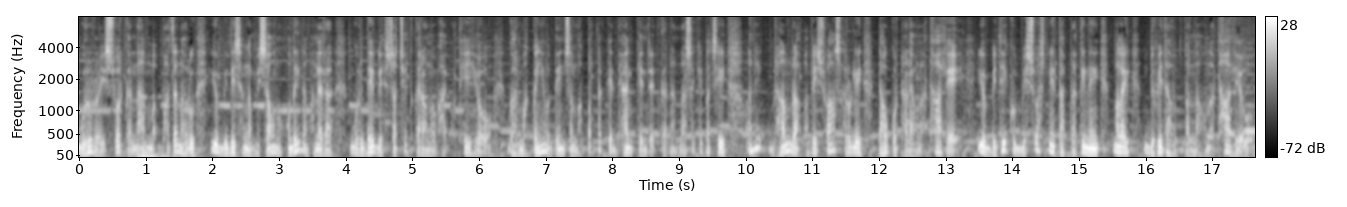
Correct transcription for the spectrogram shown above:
गुरु र ईश्वरका नाममा भजनहरू यो विधिसँग मिसाउनु हुँदैन भनेर गुरुदेवले सचेत गराउनु भएको थियो। घरमा कैयौँ दिनसम्म पटक्कै ध्यान केन्द्रित गर्न नसकेपछि अनेक भ्रम र अविश्वासहरूले टाउको ठडाउन थाले। यो विधिको विश्वसनीयताप्रति नै मलाई दुविधा उत्पन्न हुन थाल्यो।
